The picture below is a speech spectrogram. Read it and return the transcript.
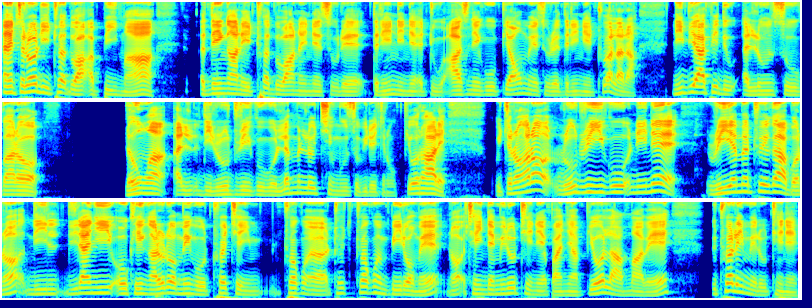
အန်ချလော့ဒီထွက်သွားအပြီးမှာအသင်းကနေထွက်သွားနိုင်တယ်ဆိုတဲ့သတင်းတွေနဲ့အတူအာဆနယ်ကိုပြောင်းမယ်ဆိုတဲ့သတင်းတွေထွက်လာတာနီးပြဖြစ်သူအလွန်ဆိုကတော့လုံးဝဒီရိုဒရီဂိုကိုလက်မလွတ်ချင်ဘူးဆိုပြီးတော့ကျွန်တော်ပြောထားတယ်ဟိုကျွန်တော်ကတော့ရိုဒရီဂိုအနေနဲ့ Real Madrid ကပေါ့နော်ဒီဒီတိုင်းကြီး okay ငါတို့တော့မင်းကိုထွက်ချိန်ထွက်ခွင့်ထွက်ခွင့်ပြီးတော့မယ်เนาะအချိန်တန်ပြီလို့ထင်တယ်ဘာညာပြောလာမှပဲသူထွက်လိမ့်မယ်လို့ထင်တယ်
